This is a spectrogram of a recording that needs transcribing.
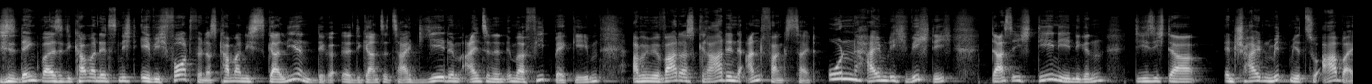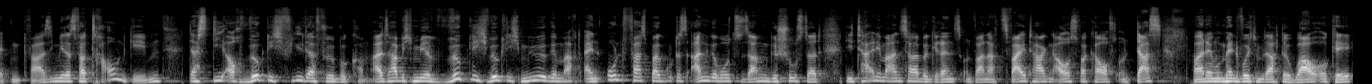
diese Denkweise, die kann man jetzt nicht ewig fortführen, das kann man nicht skalieren die, äh, die ganze Zeit, jedem Einzelnen immer Feedback geben, aber mir war das gerade in der Anfangszeit unheimlich wichtig, dass ich denjenigen, die sich da entscheiden, mit mir zu arbeiten, quasi, mir das Vertrauen geben, dass die auch wirklich viel dafür bekommen. Also habe ich mir wirklich, wirklich Mühe gemacht, ein unfassbar gutes Angebot zusammengeschustert, die Teilnehmeranzahl begrenzt und war nach zwei Tagen ausverkauft. Und das war der Moment, wo ich mir dachte, wow, okay,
